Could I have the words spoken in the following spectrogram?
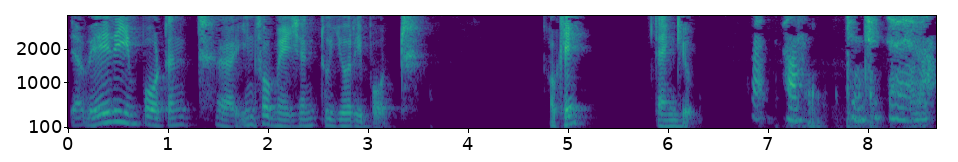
They are very important uh, information to your report. Okay? Thank you. Um, consider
